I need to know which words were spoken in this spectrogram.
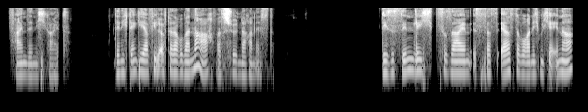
Feinsinnigkeit. Denn ich denke ja viel öfter darüber nach, was schön daran ist. Dieses sinnlich zu sein ist das Erste, woran ich mich erinnere,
